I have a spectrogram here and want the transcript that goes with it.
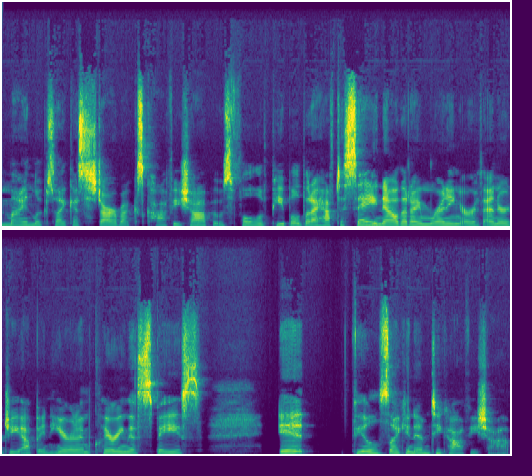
Mine looked like a Starbucks coffee shop. It was full of people, but I have to say, now that I'm running earth energy up in here and I'm clearing this space, it feels like an empty coffee shop.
